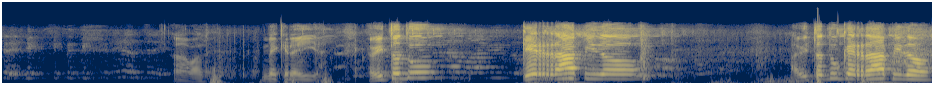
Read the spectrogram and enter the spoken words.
3. Pero 3. Ah, vale. Me creía. ¿Has visto tú? ¡Qué rápido! ¿Has visto tú qué rápido?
